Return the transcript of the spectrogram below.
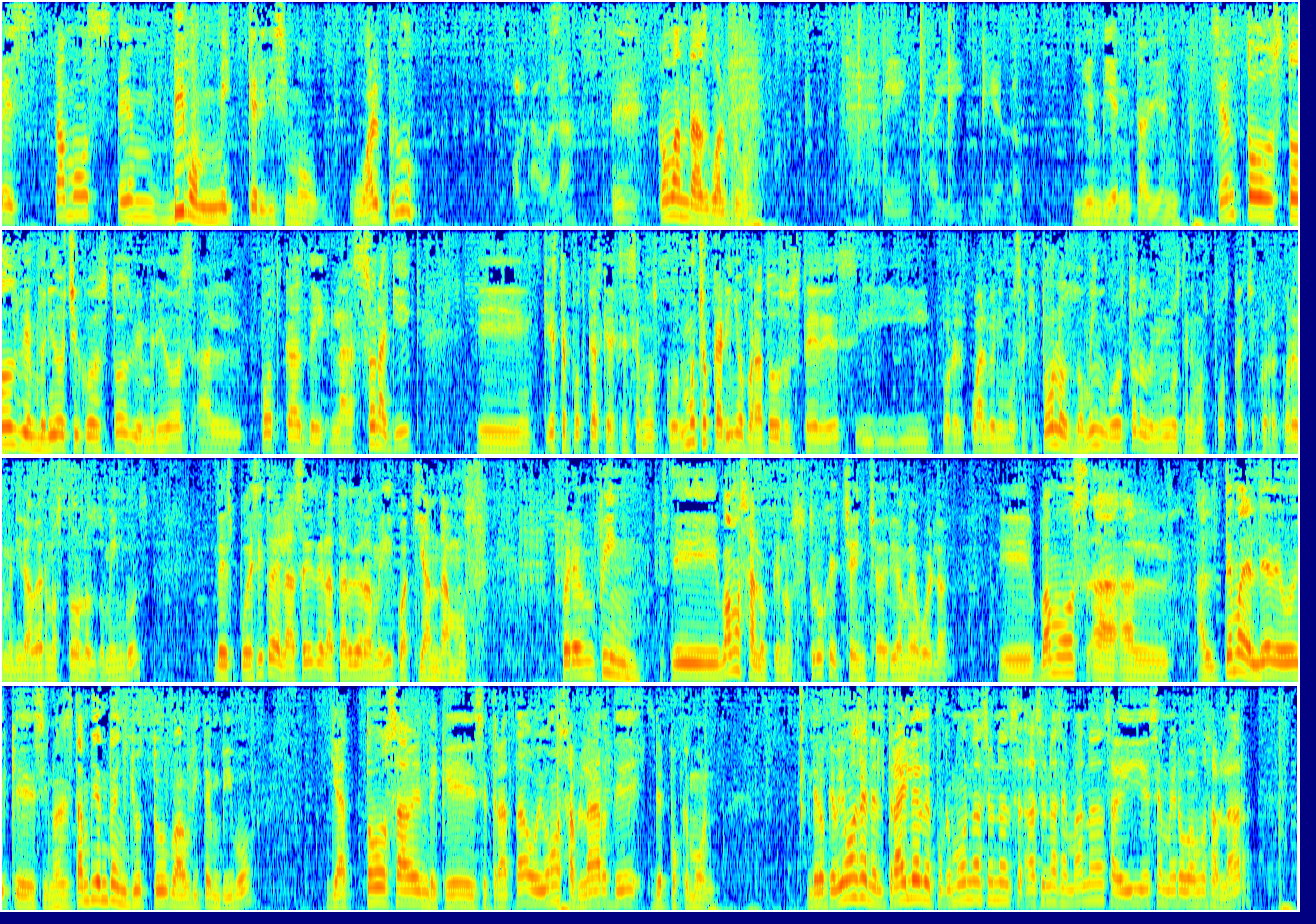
Estamos en vivo, mi queridísimo Walpru. Hola, hola. ¿Cómo andas, Walpru? Bien, ahí viendo. Bien, bien, está bien. Sean todos, todos bienvenidos, chicos, todos bienvenidos al podcast de La Zona Geek. Eh, este podcast que hacemos con mucho cariño para todos ustedes y, y- y por el cual venimos aquí todos los domingos. Todos los domingos tenemos podcast, chicos. Recuerden venir a vernos todos los domingos. Despuésito de las 6 de la tarde hora México, aquí andamos. Pero en fin, eh, vamos a lo que nos truje chencha, diría mi abuela. Eh, vamos a- al, al tema del día de hoy, que si nos están viendo en YouTube ahorita en vivo, ya todos saben de qué se trata. Hoy vamos a hablar de, de Pokémon. De lo que vimos en el tráiler de Pokémon hace unas, hace unas semanas, ahí ese mero vamos a hablar.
